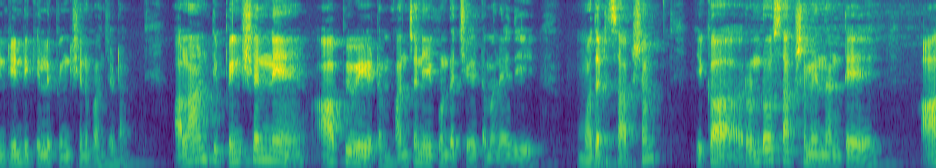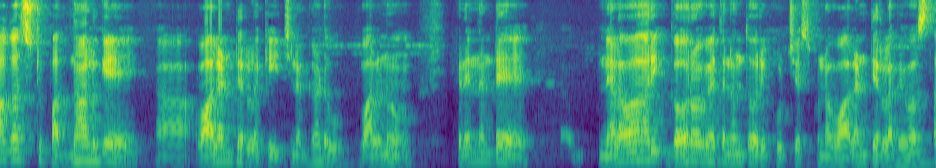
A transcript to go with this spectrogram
ఇంటింటికి వెళ్ళి పెన్షన్ పంచటం. అలాంటి పెన్షన్నే ఆపివేయటం పంచనీయకుండా చేయటం అనేది మొదటి సాక్ష్యం. ఇక రెండో సాక్ష్యం ఏంటంటే ఆగస్టు పద్నాలుగే వాలంటీర్లకి ఇచ్చిన గడువు. వాళ్ళను ఇక్కడ ఏంటంటే నెలవారీ గౌరవ వేతనంతో రిక్రూట్ చేసుకున్న వాలంటీర్ల వ్యవస్థ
